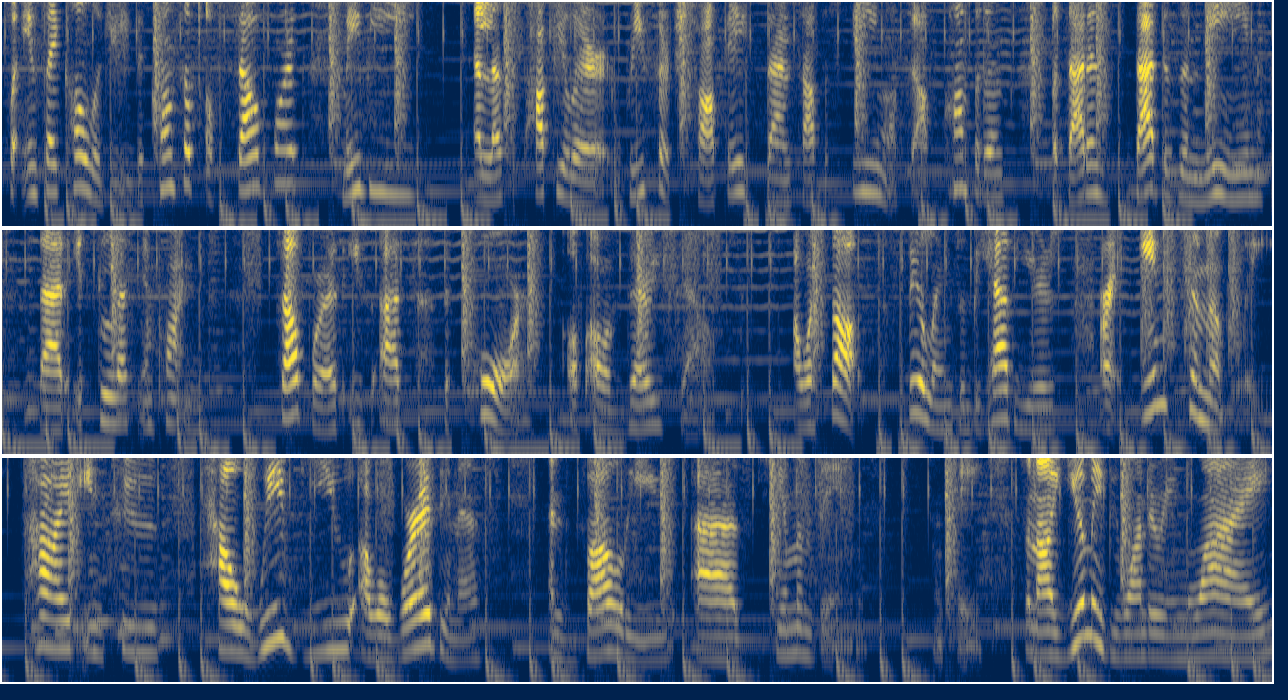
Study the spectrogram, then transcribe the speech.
So in psychology, the concept of self-worth may be a less popular research topic than self-esteem or self-confidence, but that is that doesn't mean that it's less important. Self-worth is at the core of our very selves. Our thoughts, feelings, and behaviors are intimately tied into how we view our worthiness value as human beings. Okay, so now you may be wondering why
